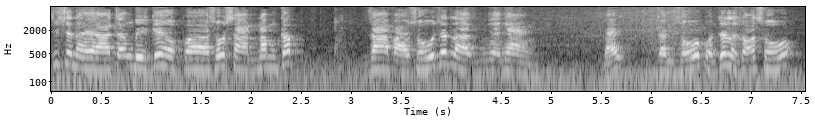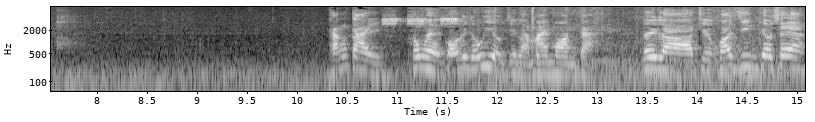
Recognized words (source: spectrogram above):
Chiếc xe này à, trang bị cái hộp à, số sàn 5 cấp. Ra vào số rất là nhẹ nhàng. Đấy cần số còn rất là rõ số. Thắng tay không hề có cái dấu hiệu gì là mài mòn cả. Đây là chìa khóa zin theo xe.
